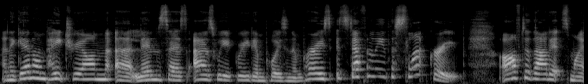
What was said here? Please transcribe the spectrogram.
And again on Patreon, uh, Len says, as we agreed in Poison and Prose, it's definitely the Slack group. After that, it's my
